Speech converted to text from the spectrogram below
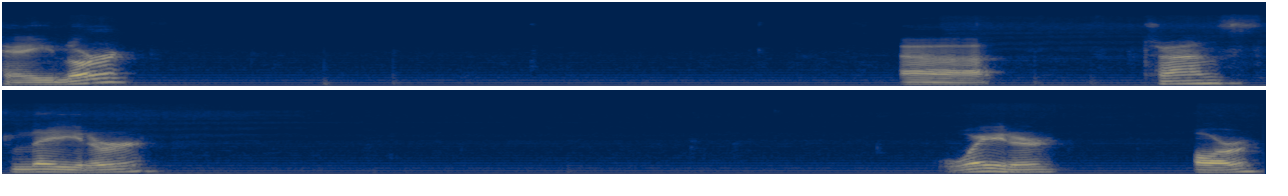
tailor, a translator, waiter, or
